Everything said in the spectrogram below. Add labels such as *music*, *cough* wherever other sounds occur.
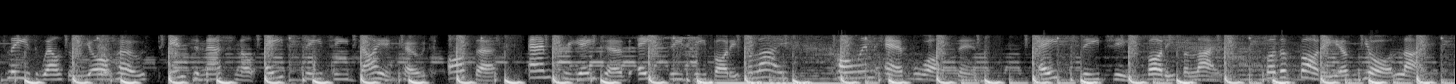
Please welcome your host, international HCG diet coach, author, and creator of HCG Body for Life, Colin F. Watson. HCG Body for Life, for the body of your life.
